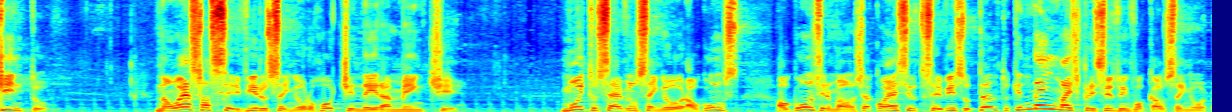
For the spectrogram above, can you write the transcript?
Quinto, não é só servir o Senhor rotineiramente. Muitos servem o Senhor, alguns Alguns irmãos já conhecem o serviço tanto que nem mais precisam invocar o Senhor,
